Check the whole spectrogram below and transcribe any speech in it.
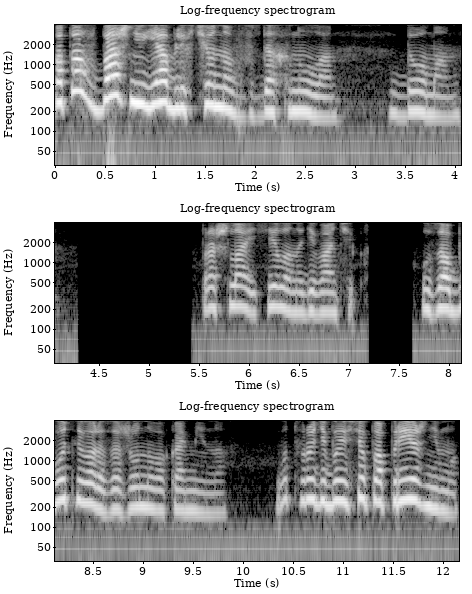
Попав в башню, я облегченно вздохнула. Дома. Прошла и села на диванчик у заботливо разожженного камина. Вот вроде бы и все по-прежнему,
